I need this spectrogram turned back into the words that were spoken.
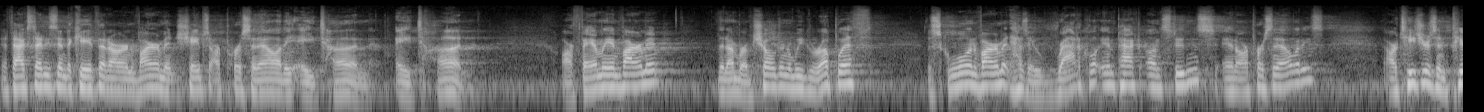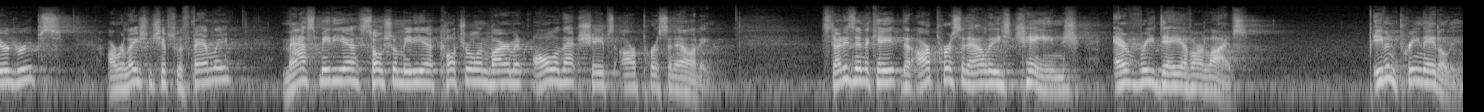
In fact, studies indicate that our environment shapes our personality a ton, a ton. Our family environment, the number of children we grew up with, the school environment has a radical impact on students and our personalities. Our teachers and peer groups, our relationships with family, mass media, social media, cultural environment, all of that shapes our personality. Studies indicate that our personalities change every day of our lives, even prenatally.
